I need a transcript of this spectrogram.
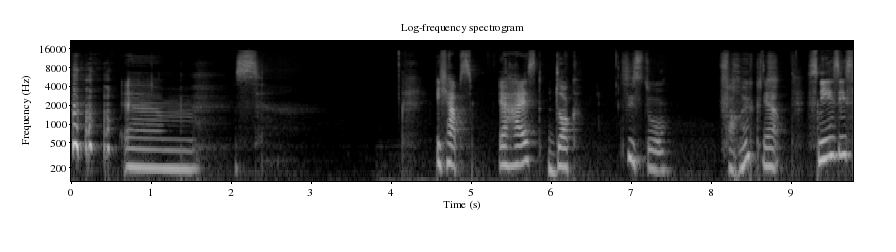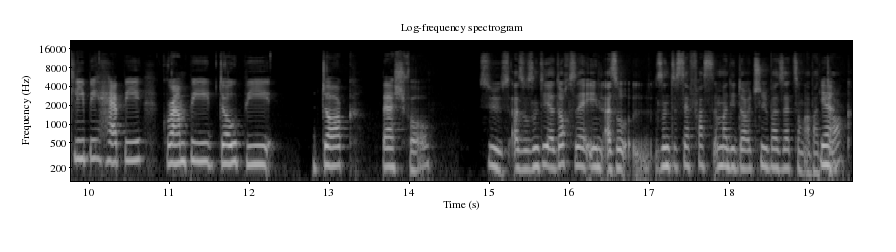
ähm, ich hab's. Er heißt Doc. Siehst du. Verrückt. Ja. Sneezy, sleepy, happy, grumpy, dopey, Doc, bashful. Süß. Also sind die ja doch sehr ähnlich. Also sind es ja fast immer die deutschen Übersetzungen. Aber Ja. Doc,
